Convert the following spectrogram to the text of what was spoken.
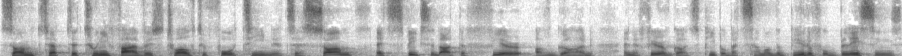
Psalm chapter 25, verse 12 to 14. It's a psalm that speaks about the fear of God and the fear of God's people, but some of the beautiful blessings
